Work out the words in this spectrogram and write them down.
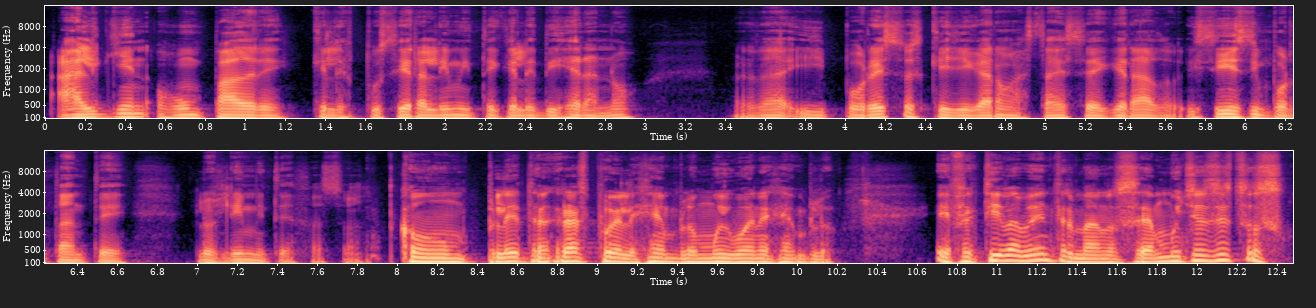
alguien o un padre que les pusiera límite, que les dijera no, ¿verdad? Y por eso es que llegaron hasta ese grado. Y sí es importante los límites, Fasón. Completa, gracias por el ejemplo, muy buen ejemplo. Efectivamente, hermanos, o sea, muchos de estos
